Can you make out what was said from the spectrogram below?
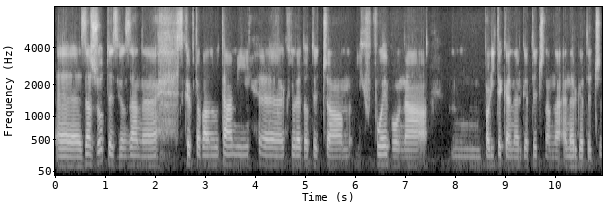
e, zarzuty związane z kryptowalutami, e, które dotyczą ich wpływu na politykę energetyczną, na, energetycz,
